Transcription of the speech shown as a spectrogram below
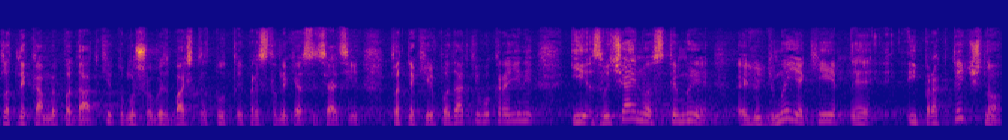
платниками податків, тому що ви бачите тут і представники асоціації платників податків України, і звичайно з тими е, людьми, які е, і практично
